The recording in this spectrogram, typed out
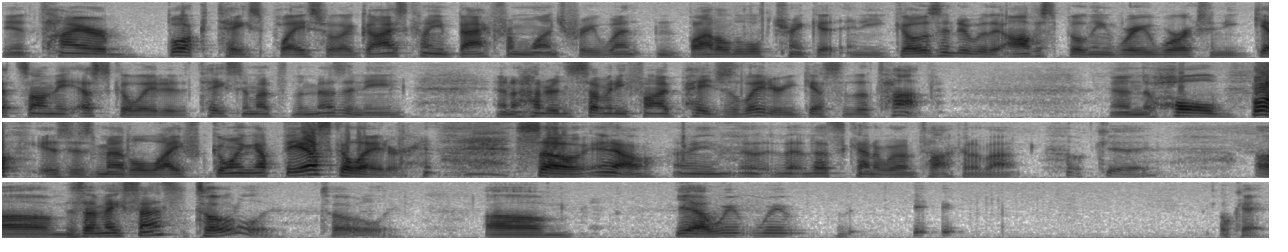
The entire book takes place where the guy's coming back from lunch where he went and bought a little trinket and he goes into the office building where he works and he gets on the escalator that takes him up to the mezzanine and 175 pages later he gets to the top. And the whole book is his mental life going up the escalator. so, you know, I mean, uh, th- that's kind of what I'm talking about. Okay. Um, Does that make sense? Totally, totally. Um, yeah, we, we i- i- okay.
